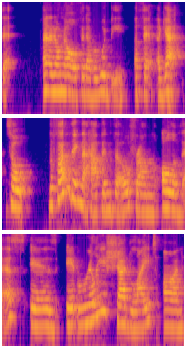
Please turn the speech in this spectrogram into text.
fit and i don't know if it ever would be a fit again so the fun thing that happened though from all of this is it really shed light on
